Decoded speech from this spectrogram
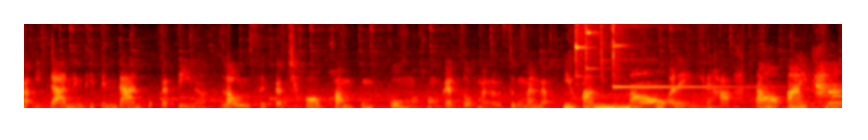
กับอีกด้านหนึ่งที่เป็นด้านปกติเนาะเรารู้สึกแบบชอบความกลมๆของกระจกมันรู้สึกมันแบบมีความมินิมอลอะไรอย่างนี้นะคะ ต่อไปค่ะ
